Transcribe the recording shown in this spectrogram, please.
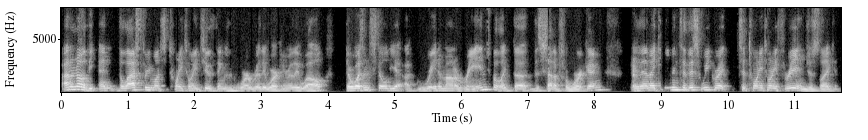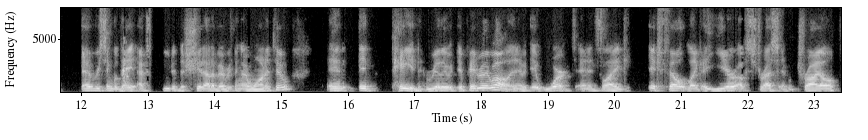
I don't know the end the last three months of 2022 things were really working really well. There wasn't still yet a great amount of range, but like the the setups were working. And then I came into this week right to 2023 and just like every single day executed the shit out of everything I wanted to. And it paid really it paid really well and it, it worked and it's like it felt like a year of stress and trial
